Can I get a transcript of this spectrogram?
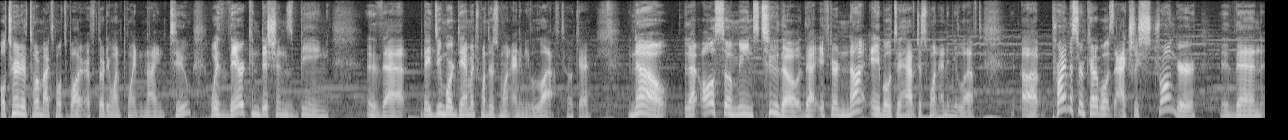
alternative total max multiplier of 31.92, with their conditions being that they do more damage when there's one enemy left, okay? Now, that also means too, though, that if you're not able to have just one enemy left, uh, Prime Mr. Incredible is actually stronger than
